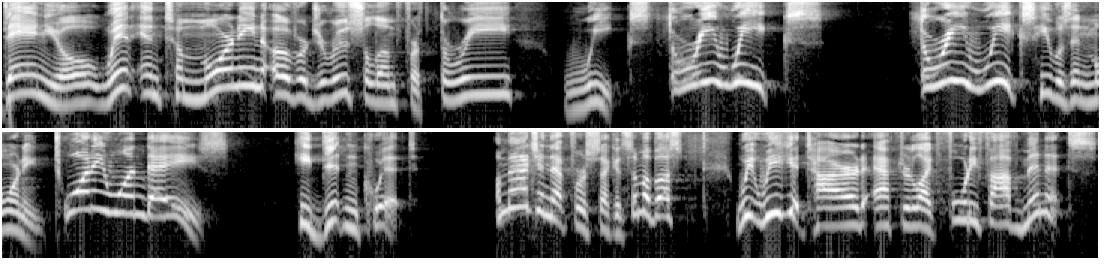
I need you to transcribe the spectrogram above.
Daniel, went into mourning over Jerusalem for three weeks. Three weeks. Three weeks he was in mourning. 21 days. He didn't quit. Imagine that for a second. Some of us, we, we get tired after like 45 minutes.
